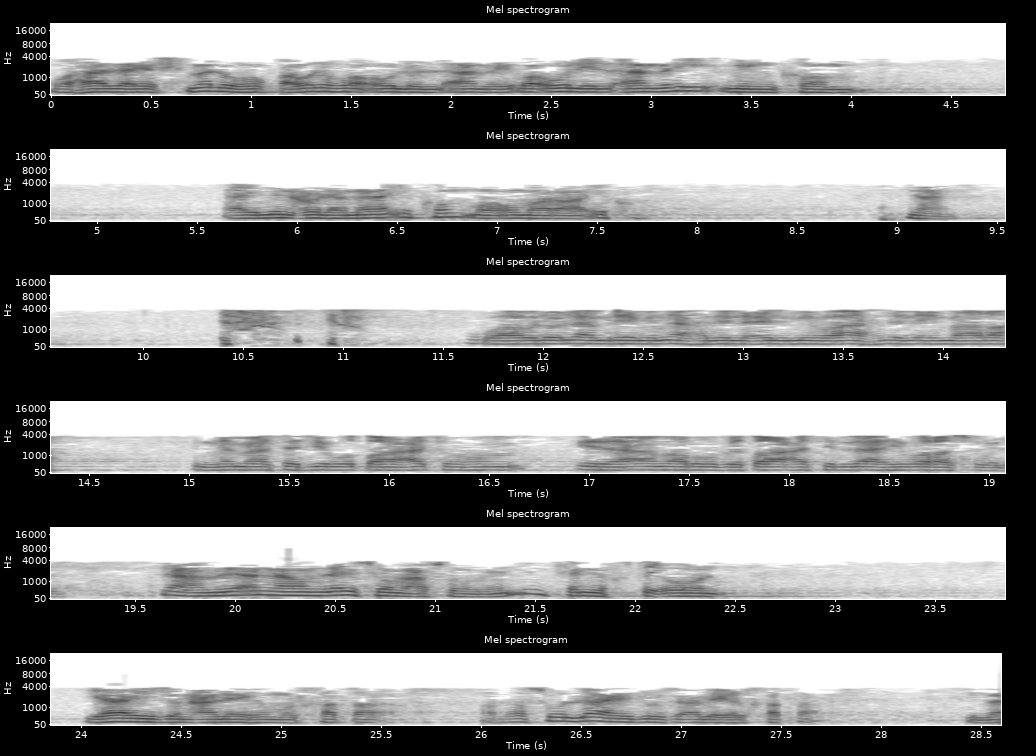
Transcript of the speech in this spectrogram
وهذا يشمله قوله وأولي الأمر وأولي الأمر منكم أي من علمائكم وأمرائكم. نعم. وأولو الأمر من أهل العلم وأهل الإمارة إنما تجب طاعتهم إذا أمروا بطاعة الله ورسوله. نعم لأنهم ليسوا معصومين يمكن يخطئون. جائز عليهم الخطأ. الرسول لا يجوز عليه الخطأ فيما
